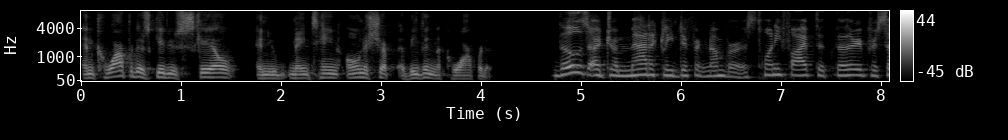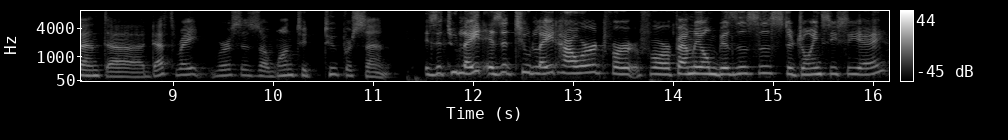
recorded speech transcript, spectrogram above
And cooperatives give you scale and you maintain ownership of even the cooperative. Those are dramatically different numbers 25 to 30% uh, death rate versus a 1 to 2%. Is it too late? Is it too late, Howard, for, for family owned businesses to join CCA?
